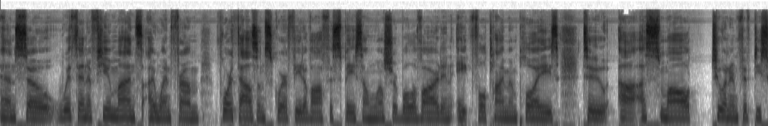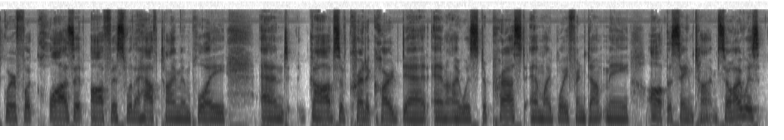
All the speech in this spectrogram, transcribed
And so within a few months, I went from 4,000 square feet of office space on Wilshire Boulevard and eight full time employees to uh, a small 250 square foot closet office with a half time employee and gobs of credit card debt. And I was depressed, and my boyfriend dumped me all at the same time. So I was,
